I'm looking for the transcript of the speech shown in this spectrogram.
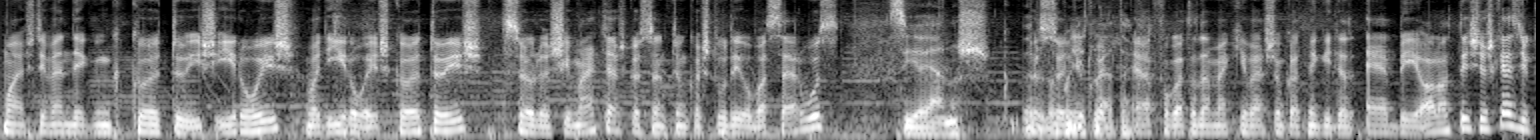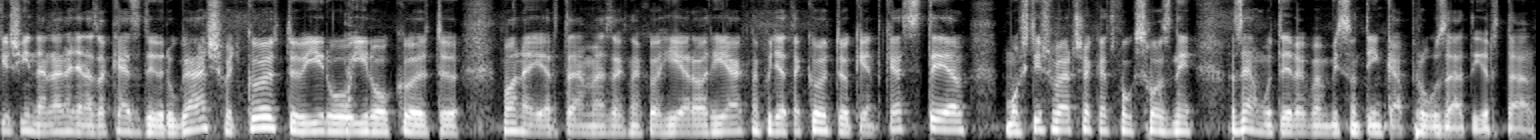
Ma esti vendégünk költő is, író is, vagy író és költő is, Szőlősi Mátyás, köszöntünk a stúdióba, szervusz! Szia János! Örülök, Köszönjük, hogy, hogy elfogadtad a meghívásunkat még így az EB alatt is, és kezdjük is innen, legyen ez a kezdőrugás, hogy költő, író, író, költő. Van-e értelme ezeknek a hierarchiáknak? Ugye te költőként kezdtél, most is verseket fogsz hozni, az elmúlt években viszont inkább prózát írtál.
